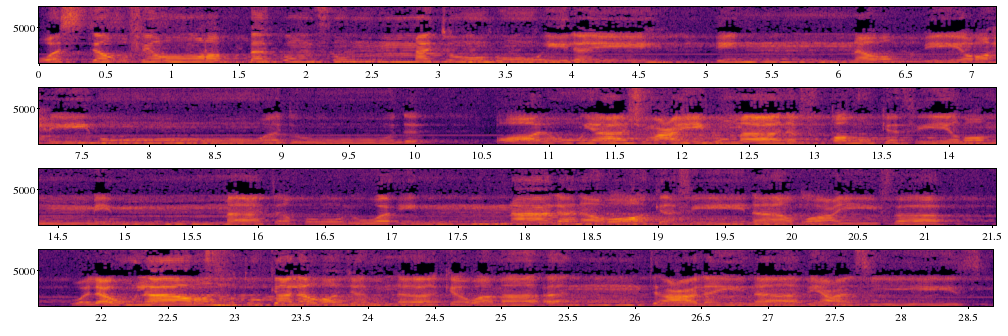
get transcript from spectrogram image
واستغفروا ربكم ثم توبوا إليه. إن ربي رحيم ودود. قالوا يا شعيب ما نفقه كثيرا مما تقول وإنا لنراك فينا ضعيفا. ولولا رهطك لرجمناك وما أنت علينا بعزيز.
